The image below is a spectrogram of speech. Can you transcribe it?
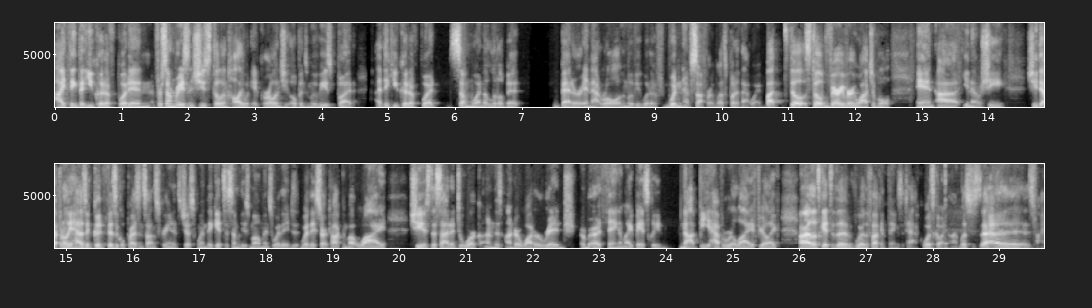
I think that you could have put in for some reason she's still in Hollywood It Girl and she opens movies, but I think you could have put someone a little bit better in that role and the movie would have wouldn't have suffered let's put it that way. But still still very very watchable. And uh you know she she definitely has a good physical presence on screen. It's just when they get to some of these moments where they where they start talking about why she has decided to work on this underwater ridge or, or thing and like basically not be have a real life you're like all right let's get to the where the fucking things attack. What's going on? Let's just uh, it's fine.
